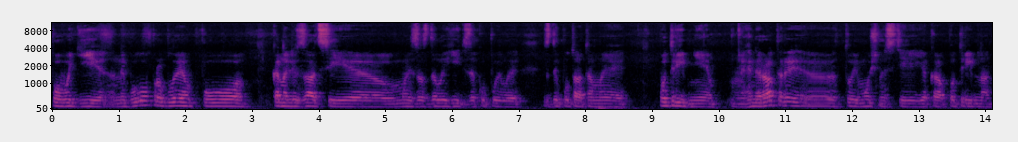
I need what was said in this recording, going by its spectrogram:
по воді не було проблем. По каналізації е, ми заздалегідь закупили з депутатами потрібні генератори е, тої мощності, яка потрібна.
